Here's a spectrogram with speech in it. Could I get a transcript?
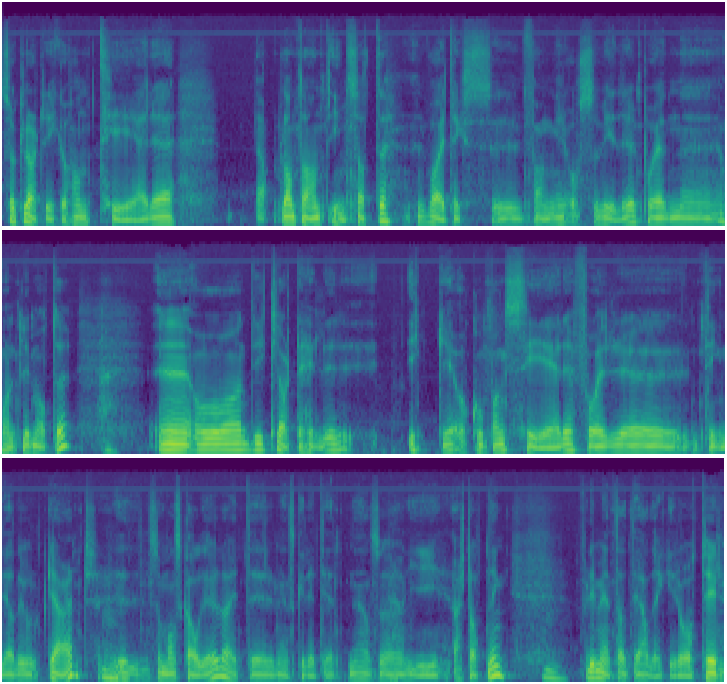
Så klarte de ikke å håndtere ja, bl.a. innsatte, varetektsfanger osv. på en eh, ordentlig måte. Eh, og de klarte heller ikke å kompensere for uh, ting de hadde gjort gærent, eh, som man skal gjøre da, etter menneskerettighetene, altså gi erstatning. For de mente at det hadde de ikke råd til.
